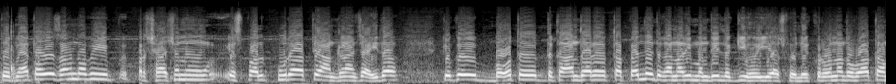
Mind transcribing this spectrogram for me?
ਤੇ ਮੈਂ ਤਾਂ ਇਹ ਸਮਝਦਾ ਵੀ ਪ੍ਰਸ਼ਾਸਨ ਨੂੰ ਇਸ ਵੱਲ ਪੂਰਾ ਧਿਆਨ ਦੇਣਾ ਚਾਹੀਦਾ, ਕਿਉਂਕਿ ਬਹੁਤ ਦੁਕਾਨਦਾਰ ਤਾਂ ਪਹਿਲੇ ਦੁਕਾਨਾਂ ਦੀ ਮੰਦੀ ਲੱਗੀ ਹੋਈ ਹੈ ਇਸ ਵੇਲੇ। ਕਰੋਨਾ ਤੋਂ ਬਾਅਦ ਤਾਂ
